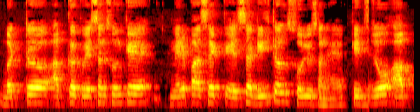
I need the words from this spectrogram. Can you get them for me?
बट आपका क्वेश्चन सुन के मेरे पास एक ऐसा डिजिटल सॉल्यूशन है कि जो आप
